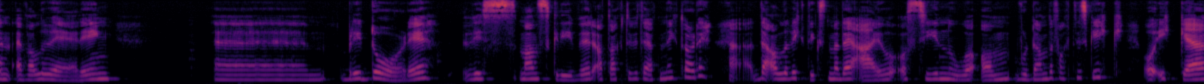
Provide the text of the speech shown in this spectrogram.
en evaluering eh, blir dårlig hvis man skriver at aktiviteten gikk dårlig. Det aller viktigste med det er jo å si noe om hvordan det faktisk gikk, og ikke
